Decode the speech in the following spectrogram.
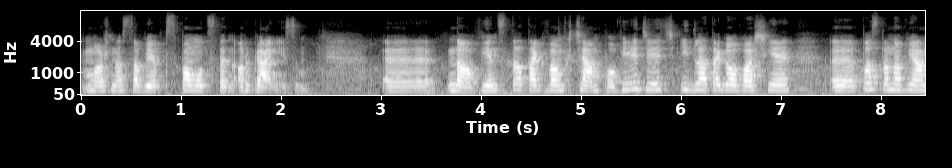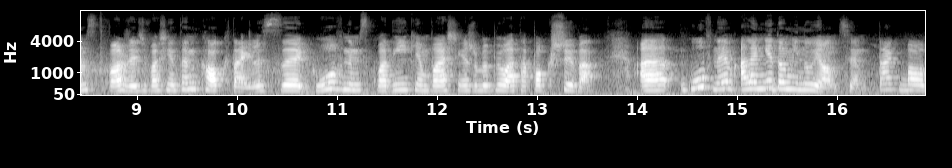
można sobie wspomóc ten organizm. E, No, więc to tak Wam chciałam powiedzieć i dlatego właśnie e, postanowiłam stworzyć właśnie ten koktajl z głównym składnikiem właśnie, żeby była ta pokrzywa. A głównym, ale nie dominującym, tak? Bo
